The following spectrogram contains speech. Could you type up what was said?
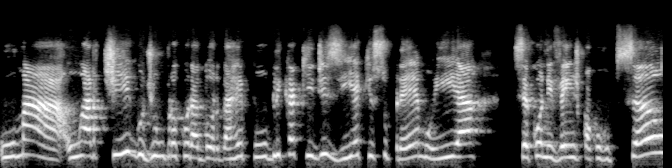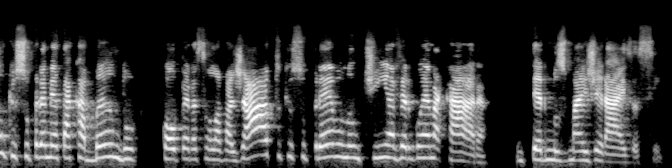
uma, um artigo de um procurador da República que dizia que o Supremo ia ser conivente com a corrupção, que o Supremo estar acabando com a Operação Lava Jato, que o Supremo não tinha vergonha na cara, em termos mais gerais, assim.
